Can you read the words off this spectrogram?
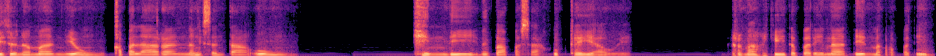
Dito naman yung kapalaran ng isang taong hindi nagpapasakop kay Yahweh. Pero makikita pa rin natin mga kapatid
